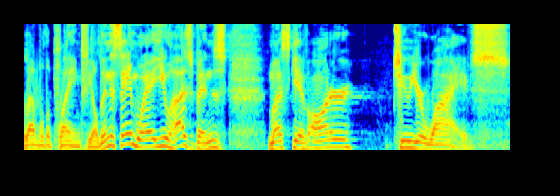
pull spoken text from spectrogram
level the playing field. In the same way, you husbands must give honor to your wives.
